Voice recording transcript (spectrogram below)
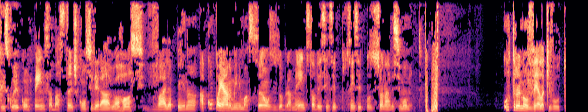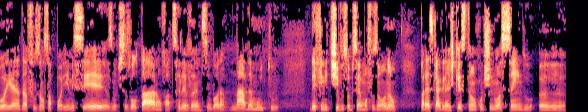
risco-recompensa bastante considerável. A Rossi vale a pena acompanhar no mínimo a ação, os desdobramentos, talvez sem se, sem se posicionar nesse momento. Outra novela que voltou aí é da fusão Sapori MC, as notícias voltaram, fatos relevantes, embora nada muito definitivo sobre se é uma fusão ou não. Parece que a grande questão continua sendo uh,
